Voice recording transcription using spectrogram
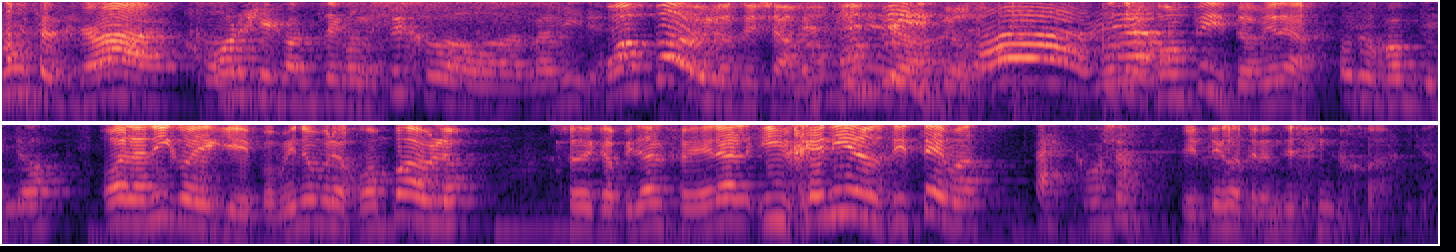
Justo se llamaba Jorge Consejo. Consejo Ramírez. Juan Pablo se llama. ¿En Juan serio? Pito. Ah, Otro mirá. Juan Pito, mirá. Otro Juan Pito. Hola Nico y equipo, mi nombre es Juan Pablo, soy de Capital Federal, ingeniero en sistemas Ah, como yo. y tengo 35 años.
